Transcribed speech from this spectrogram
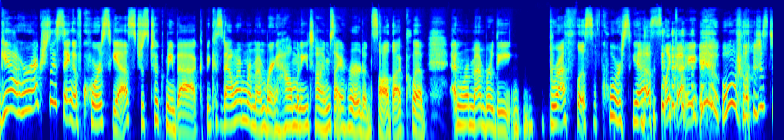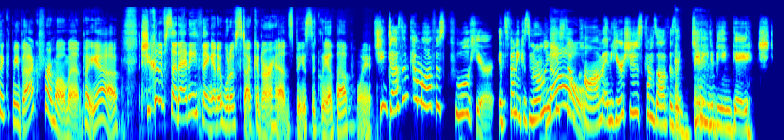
Yeah, her actually saying, of course, yes, just took me back because now I'm remembering how many times I heard and saw that clip and remember the breathless, of course, yes. like I, oh, that just took me back for a moment. But yeah, she could have said anything and it would have stuck in our heads basically at that point. She doesn't come off as cool here. It's funny because normally she's so calm, and here she just comes off as like giddy to be engaged.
